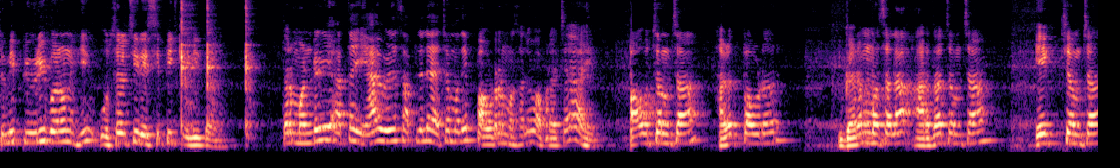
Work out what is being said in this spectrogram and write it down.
तुम्ही प्युरी बनवून ही उसळची रेसिपी केली तर. तर मंडळी आता ह्या वेळेस आपल्याला याच्यामध्ये पावडर मसाले वापरायचे आहे पाव चमचा हळद पावडर गरम मसाला अर्धा चमचा एक चमचा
